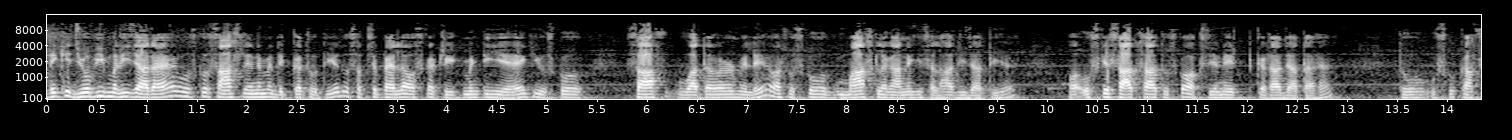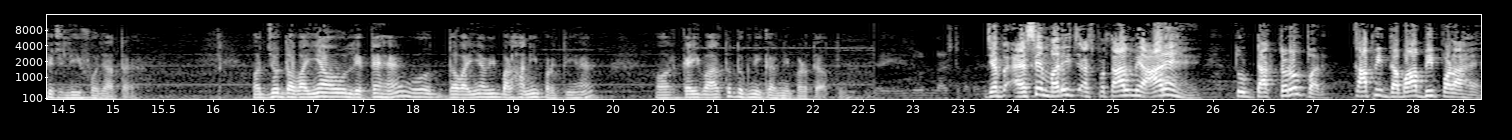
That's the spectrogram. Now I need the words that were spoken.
देखिए, जो भी मरीज़ आ रहा है, उसको सांस लेने में दिक्कत होती है तो सबसे पहला उसका ट्रीटमेंट ये है कि उसको साफ़ वातावरण मिले और उसको मास्क लगाने की सलाह दी जाती है और उसके साथ साथ उसको ऑक्सीजनेट करा जाता है तो उसको काफ़ी रिलीफ हो जाता है। और जो दवाइयाँ वो लेते हैं वो दवाइयाँ भी बढ़ानी पड़ती हैं और कई बार तो दुगनी करनी पड़ जाती हैं। जब ऐसे मरीज़ अस्पताल में आ रहे हैं तो डॉक्टरों पर काफ़ी दबाव भी पड़ा है।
